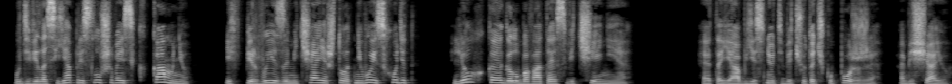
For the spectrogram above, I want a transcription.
— удивилась я, прислушиваясь к камню и впервые замечая, что от него исходит легкое голубоватое свечение. «Это я объясню тебе чуточку позже, обещаю»,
